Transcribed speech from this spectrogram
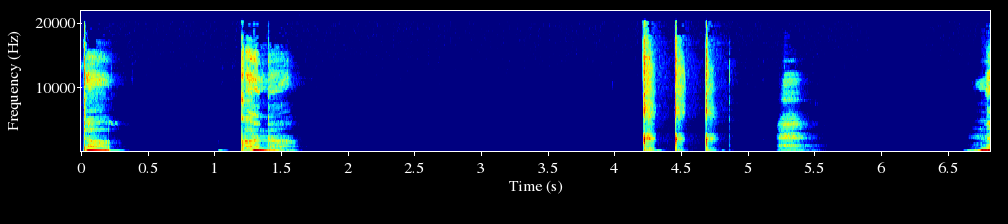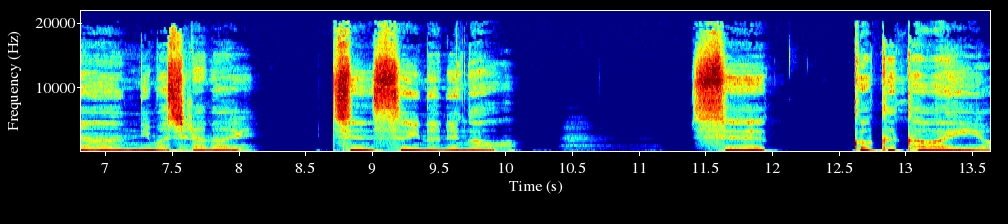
たかな？くくく。なんにも知らない純粋な寝顔。すっごく可愛いよ。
